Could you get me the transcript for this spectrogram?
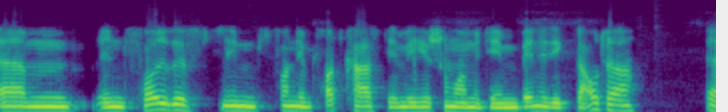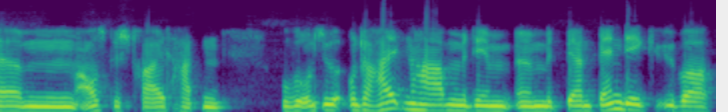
Ähm, in Folge von dem Podcast, den wir hier schon mal mit dem Benedikt Sauter ähm, ausgestrahlt hatten, wo wir uns unterhalten haben mit dem äh, mit Bernd Bendig über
